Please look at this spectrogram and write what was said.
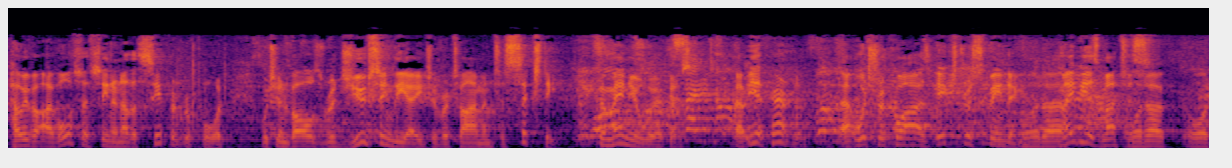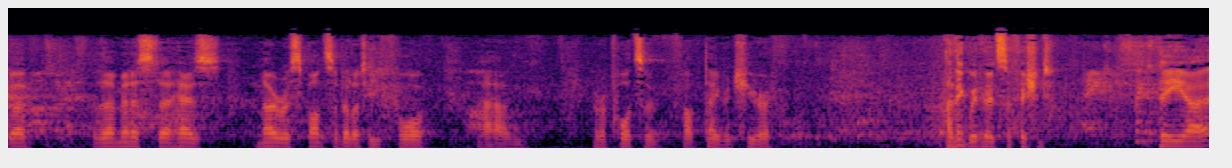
However, I've also seen another separate report which involves reducing the age of retirement to 60 for manual workers. Uh, yeah, apparently, uh, which requires extra spending, Order. maybe as much as. Order, order. The minister has no responsibility for um, the reports of, of David Shearer. I think we'd heard sufficient. The uh,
